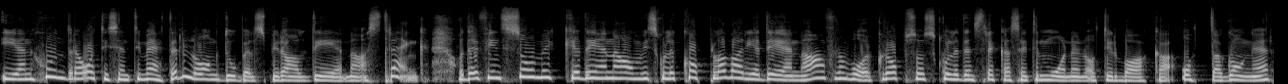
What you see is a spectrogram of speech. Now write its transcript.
i en 180 centimeter lång dubbelspiral DNA-sträng. Och det finns så mycket DNA. Om vi skulle koppla varje DNA från vår kropp så skulle den sträcka sig till månen och tillbaka åtta gånger.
